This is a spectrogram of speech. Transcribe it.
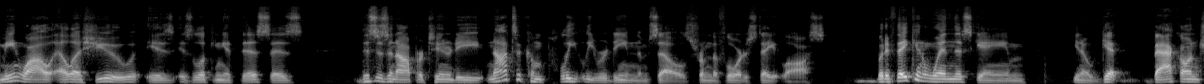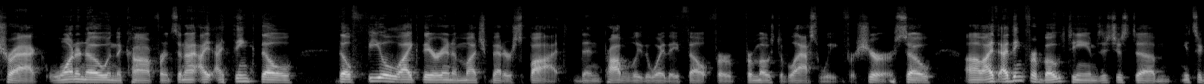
Meanwhile, LSU is is looking at this as this is an opportunity not to completely redeem themselves from the Florida State loss, but if they can win this game, you know, get back on track, one and zero oh in the conference, and I, I think they'll they'll feel like they're in a much better spot than probably the way they felt for for most of last week for sure. So um, I, I, think for both teams, it's just um, it's a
